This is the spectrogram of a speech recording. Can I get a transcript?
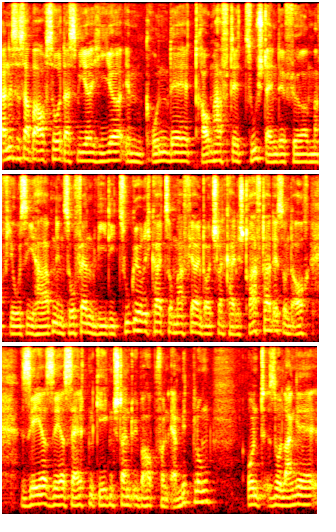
Dann ist es aber auch so, dass wir hier im Grunde traumhafte Zustände für Mafiosi haben, insofern wie die Zugehörigkeit zur Mafia in Deutschland keine Straftat ist und auch sehr, sehr selten Gegenstand überhaupt von Ermittlungen. Und solange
